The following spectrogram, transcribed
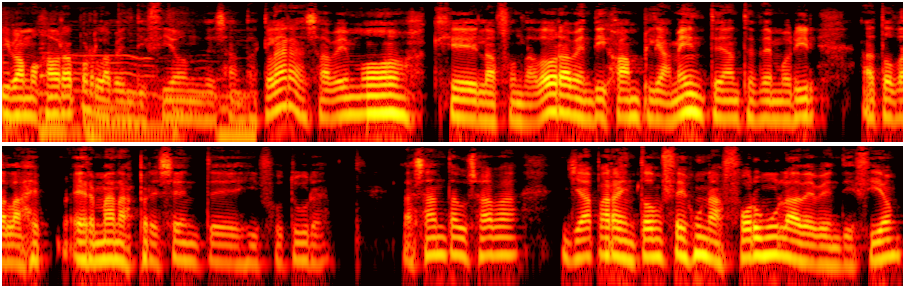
Y vamos ahora por la bendición de Santa Clara. Sabemos que la fundadora bendijo ampliamente antes de morir a todas las hermanas presentes y futuras. La santa usaba ya para entonces una fórmula de bendición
